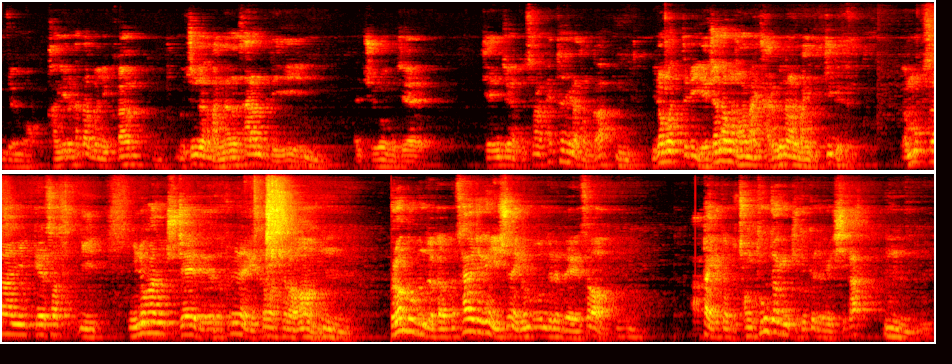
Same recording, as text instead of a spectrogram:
이제 뭐 강의를 하다 보니까 요즘 들어 만나는 사람들이 주로 이제 개인적인 어떤 생활 패턴이라던가 음. 이런 것들이 예전하고 정말 많이 다르구나를 많이 느끼거든. 연 목사님께서 이 운영하는 주제에 대해서 훈련을 얘기했던 것처럼 음. 그런 부분들, 그러니까 사회적인 이슈나 이런 부분들에 대해서 아까 얘기했던 그 정통적인 기독교적인 시각 음.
